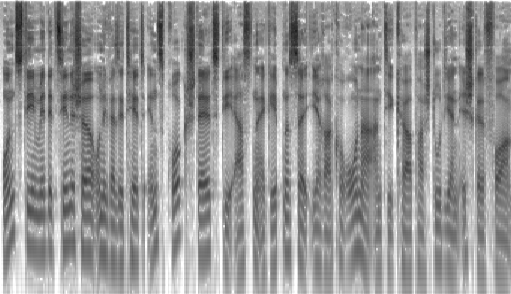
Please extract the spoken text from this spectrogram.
Und die Medizinische Universität Innsbruck stellt die ersten Ergebnisse ihrer Corona-Antikörperstudie in Ischgl vor.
